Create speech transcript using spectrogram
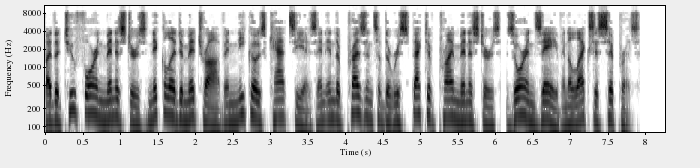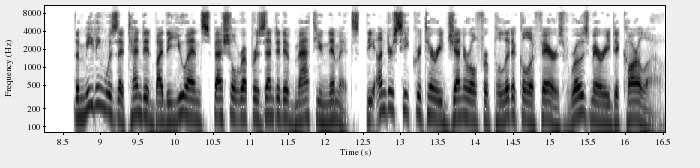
by the two foreign ministers Nikola Dimitrov and Nikos Kotzias and in the presence of the respective prime ministers, Zoran Zaev and Alexis Tsipras. The meeting was attended by the UN Special Representative Matthew Nimetz, the Undersecretary General for Political Affairs Rosemary DiCarlo,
